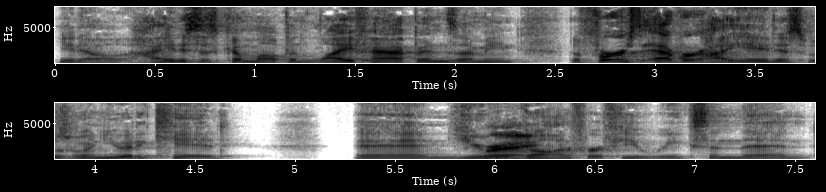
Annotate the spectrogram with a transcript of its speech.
you know, hiatus has come up and life happens. I mean, the first ever hiatus was when you had a kid, and you were gone for a few weeks, and then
